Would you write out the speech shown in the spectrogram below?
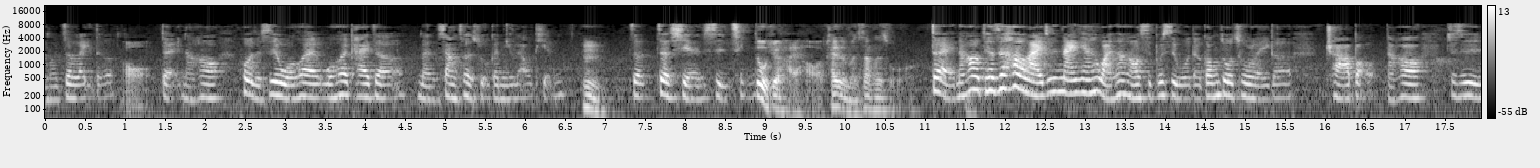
么之类的哦，对，然后或者是我会我会开着门上厕所跟你聊天，嗯，这这些事情，这我觉得还好啊，开着门上厕所。对，然后可是后来就是那一天晚上，好死不死我的工作出了一个 trouble，然后。就是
